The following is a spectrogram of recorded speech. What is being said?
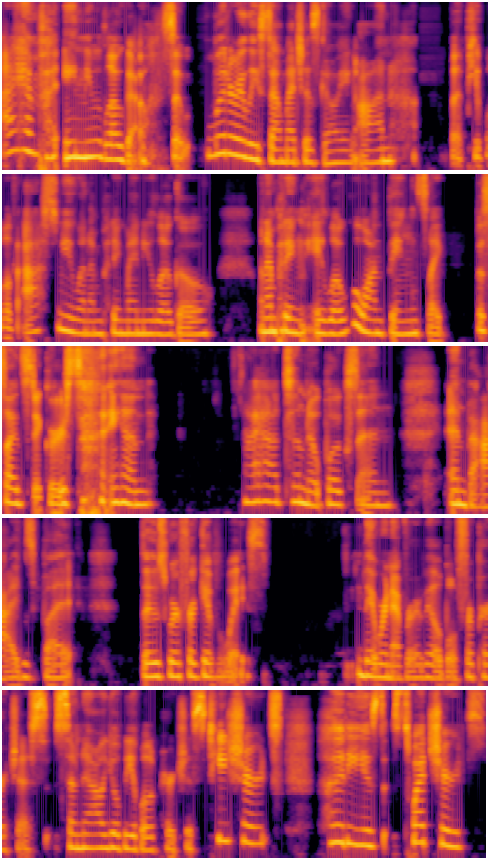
I have a new logo. So, literally, so much is going on but people have asked me when I'm putting my new logo, when I'm putting a logo on things like besides stickers. and I had some notebooks and and bags, but those were for giveaways. they were never available for purchase. So now you'll be able to purchase t shirts, hoodies, sweatshirts,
